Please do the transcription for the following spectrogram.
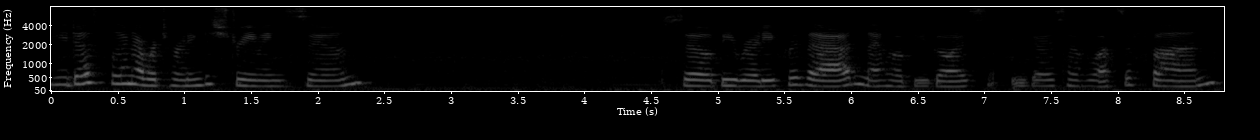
He does plan on returning to streaming soon. So be ready for that, and I hope you guys you guys have lots of fun.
